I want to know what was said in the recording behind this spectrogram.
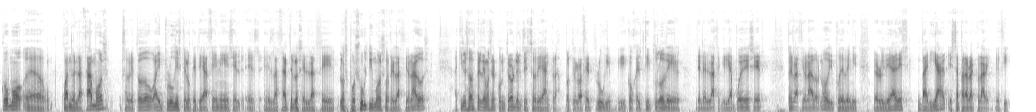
como eh, cuando enlazamos, sobre todo hay plugins que lo que te hacen es, enlazarte los enlaces, los posúltimos o relacionados. Aquí nosotros perdemos el control del texto de ancla, porque lo hace el plugin y coge el título del enlace, que ya puede ser relacionado, ¿no? Y puede venir. Pero lo ideal es variar esta palabra clave. Es decir,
